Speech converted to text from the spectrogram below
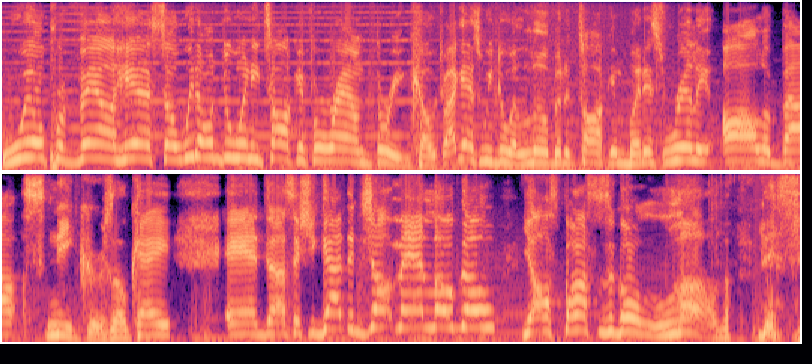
will prevail here. So we don't do any talking for round three, coach. I guess we do a little bit of talking, but it's really all about sneakers, okay? And uh, since you got the Jumpman logo, y'all sponsors are going to love this.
